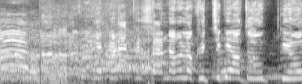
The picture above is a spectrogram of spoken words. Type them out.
ਇਹ ਕਿਹੜਾ ਕਿਸਾਨਾਂ ਵੱਲੋਂ ਖਿੱਚ ਗਿਆ ਤੂੰ ਕਿਉਂ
